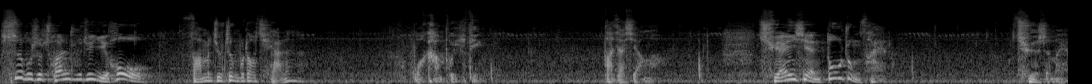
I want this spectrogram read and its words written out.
是不是传出去以后，咱们就挣不着钱了呢？我看不一定。大家想啊，全县都种菜了，缺什么呀？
